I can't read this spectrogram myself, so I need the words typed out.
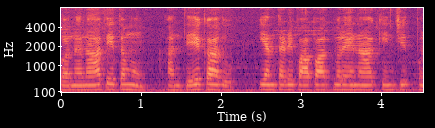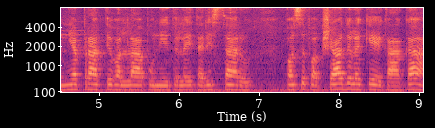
వర్ణనాతీతము అంతేకాదు ఎంతటి పాపాత్ములైనా కించిత్ పుణ్యప్రాప్తి వల్ల పునీతులై తరిస్తారు. పశుపక్షాదులకే కాక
